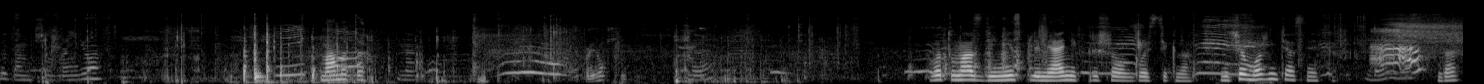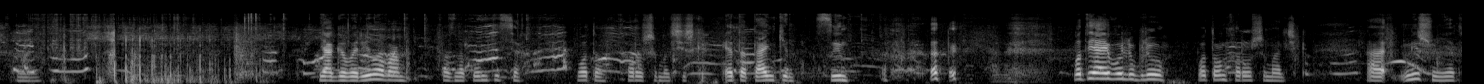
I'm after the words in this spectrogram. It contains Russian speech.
Правда, там все вранье. Мама-то. Понял, что ли? Вот у нас Денис, племянник, пришел в гости к нам. Ничего, можно тебя снять-то? Да? Да. Я говорила вам, познакомьтесь. Вот он, хороший мальчишка. Это Танькин сын. Вот я его люблю. Вот он хороший мальчик. А Мишу нет.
